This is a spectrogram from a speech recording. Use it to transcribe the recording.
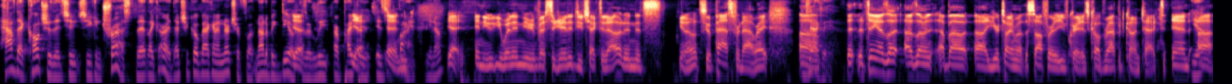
have that culture that you, so you can trust that like all right, that should go back in a nurture flow, not a big deal Yeah. because our lead, our pipe Yeah. is, is Yeah, fine, you know. Yeah, and you you went in, you investigated, you checked it out, and it's you know it's a pass for now, right? Um, Exactly. the, the thing I was I was loving about uh, you're talking about the software that you've created. It's called Rapid Contact, and Yeah. uh,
